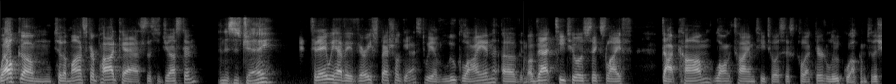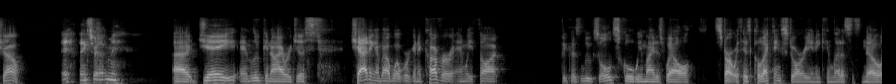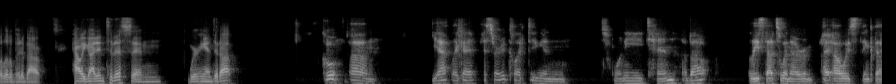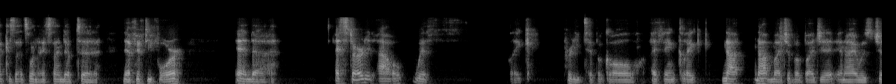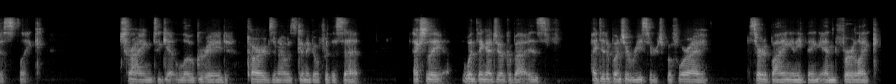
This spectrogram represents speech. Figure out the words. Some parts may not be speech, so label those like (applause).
Welcome to the Monster Podcast. This is Justin. And this is Jay. Today we have a very special guest. We have Luke Lyon of, of that T206life.com, longtime T206 collector. Luke, welcome to the show. Hey, thanks for having me. Uh, Jay and Luke and I were just chatting about what we're going to cover, and we thought because Luke's old school, we might as well start with his collecting story, and he can let us know a little bit about how he got into this and where he ended up. Cool. Um, yeah, like I, I started collecting in 2010 about. At least that's when I rem- I always think that because that's when I signed up to Net 54, and uh, I started out with like pretty typical. I think like not not much of a budget, and I was just like trying to get low grade cards, and I was gonna go for the set actually one thing I joke about is I did a bunch of research before I started buying anything, and for like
